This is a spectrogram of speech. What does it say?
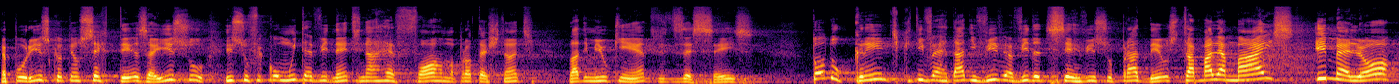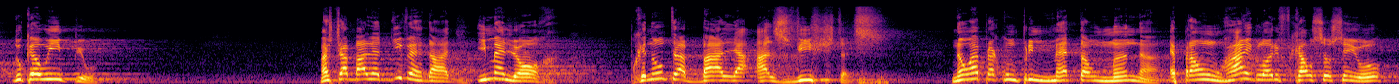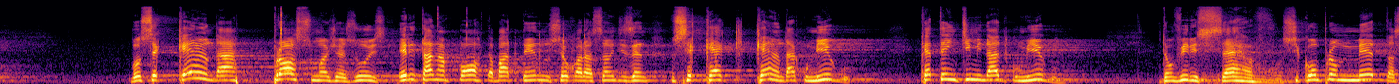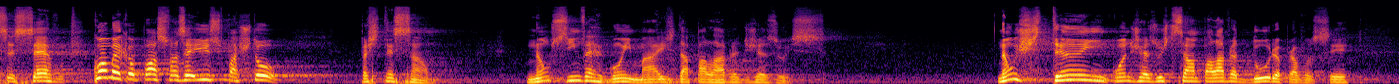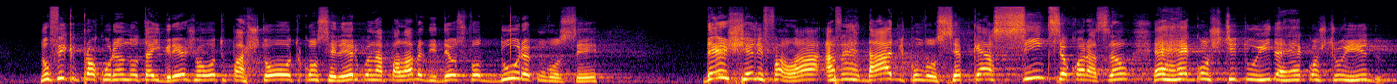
É por isso que eu tenho certeza, isso, isso ficou muito evidente na reforma protestante, lá de 1516. Todo crente que de verdade vive a vida de serviço para Deus trabalha mais e melhor do que o ímpio mas trabalha de verdade e melhor, porque não trabalha às vistas, não é para cumprir meta humana, é para honrar e glorificar o seu Senhor. Você quer andar próximo a Jesus, Ele está na porta batendo no seu coração e dizendo: Você quer, quer andar comigo? Quer ter intimidade comigo? Então vire servo, se comprometa a ser servo. Como é que eu posso fazer isso, pastor? Preste atenção. Não se envergonhe mais da palavra de Jesus. Não estranhe quando Jesus disser uma palavra dura para você. Não fique procurando outra igreja, ou outro pastor, outro conselheiro, quando a palavra de Deus for dura com você. Deixe ele falar a verdade com você, porque é assim que seu coração é reconstituído, é reconstruído.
